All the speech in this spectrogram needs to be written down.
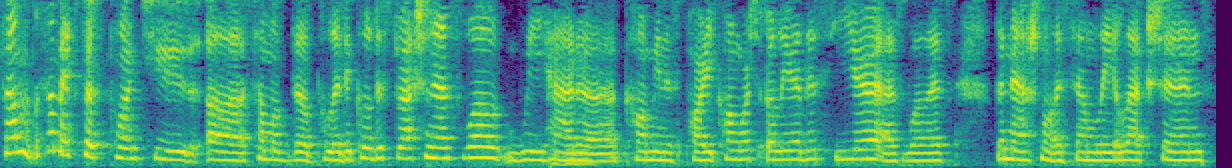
Some some experts point to uh, some of the political distraction as well. We had a Communist Party Congress earlier this year, as well as the National Assembly elections,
